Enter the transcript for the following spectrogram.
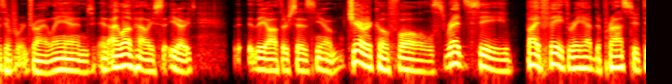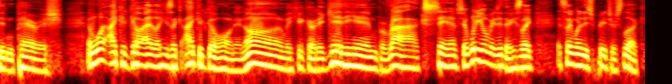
as if we're dry land. And I love how he you know, the author says, you know, Jericho falls, Red Sea, by faith, Rahab the prostitute didn't perish. And what I could go, I, he's like, I could go on and on. We could go to Gideon, Barak, Samson. What do you want me to do? He's like, it's like one of these preachers. Look,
